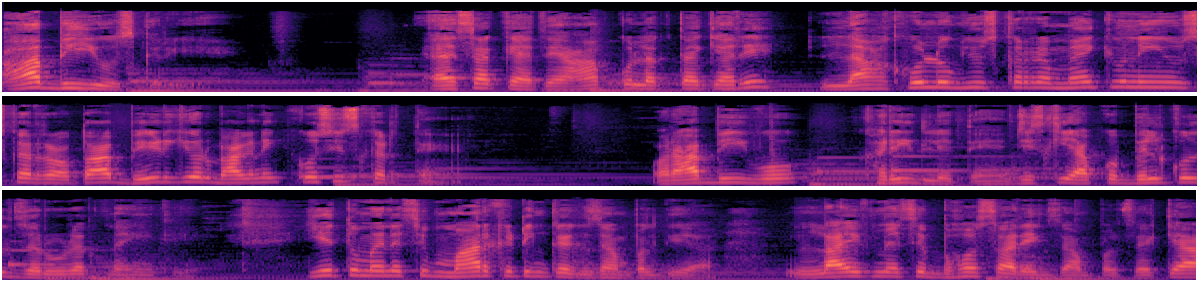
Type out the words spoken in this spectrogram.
आप भी यूज़ करिए। ऐसा कहते हैं। आपको लगता है कि अरे, लाखों लोग यूज़ कर रहे हैं, मैं क्यों नहीं यूज़ कर रहा हूँ? तो आप भीड़ की ओर भागने की कोशिश करते हैं। और आप भी वो खरीद लेते हैं, जिसकी आपको बिल्कुल ज़रूरत नहीं थी। ये तो मैंने सिर्फ़ मार्केटिंग का एग्ज़ाम्पल दिया। लाइफ में से बहुत सारे एग्जाम्पल्स हैं। क्या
